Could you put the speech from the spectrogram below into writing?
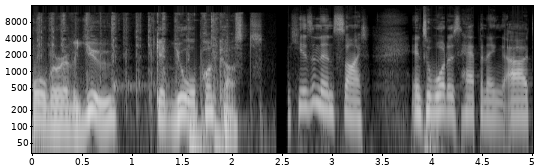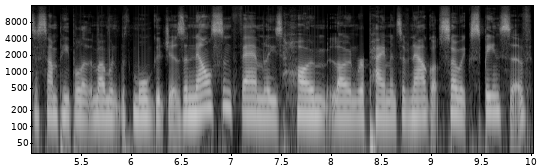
or wherever you get your podcasts. Here's an insight into what is happening uh, to some people at the moment with mortgages. A Nelson family's home loan repayments have now got so expensive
